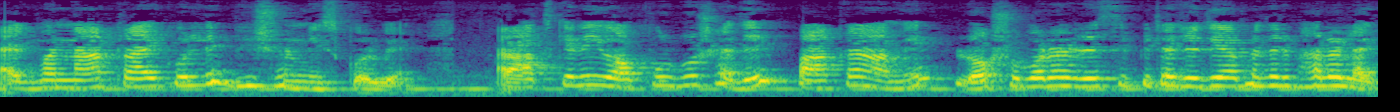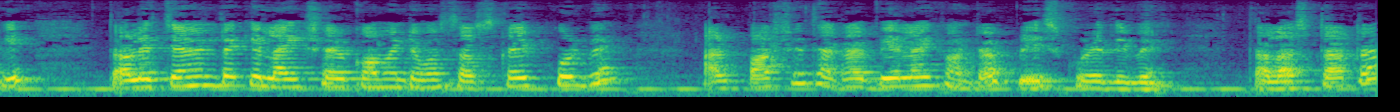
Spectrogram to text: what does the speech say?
একবার না ট্রাই করলে ভীষণ মিস করবেন। আর আজকের এই অপূর্ব স্বাদে পাকা আমের রসবড়ার রেসিপিটা যদি আপনাদের ভালো লাগে, তাহলে চ্যানেলটাকে লাইক শেয়ার কমেন্ট এবং সাবস্ক্রাইব করবেন। আর পাশে থাকা বেল আইকনটা প্রেস করে দেবেন। তাহলে টাটা,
